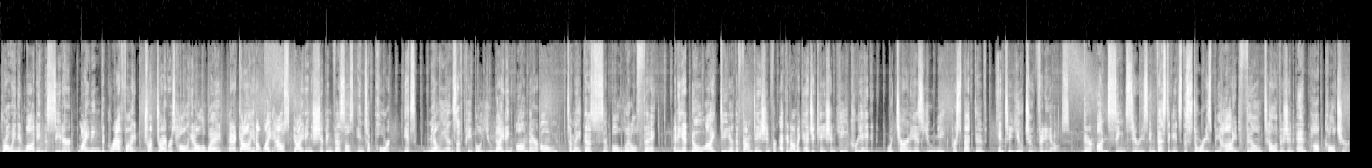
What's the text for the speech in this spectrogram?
growing and logging the cedar, mining the graphite, truck drivers hauling it all away, and a guy in a lighthouse guiding shipping vessels into port. It's millions of people uniting on their own to make a simple little thing and he had no idea the Foundation for Economic Education he created would turn his unique perspective into YouTube videos. Their Unseen series investigates the stories behind film, television, and pop culture.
